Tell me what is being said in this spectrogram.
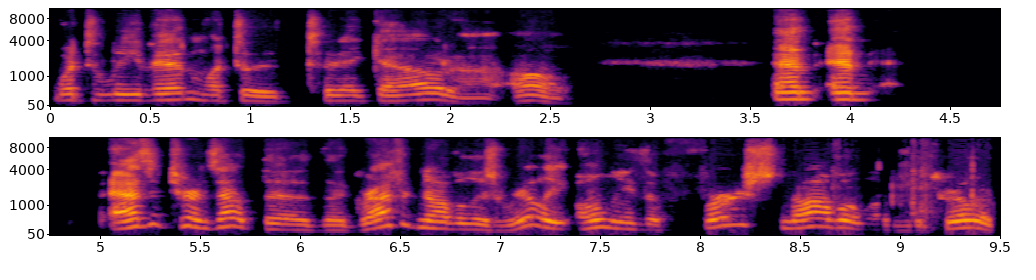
what to leave in, what to, to take out. Uh, oh, and and as it turns out, the the graphic novel is really only the first novel of the trilogy.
